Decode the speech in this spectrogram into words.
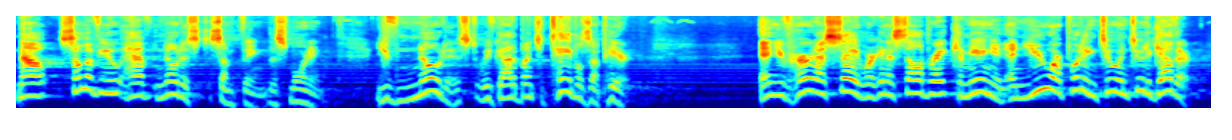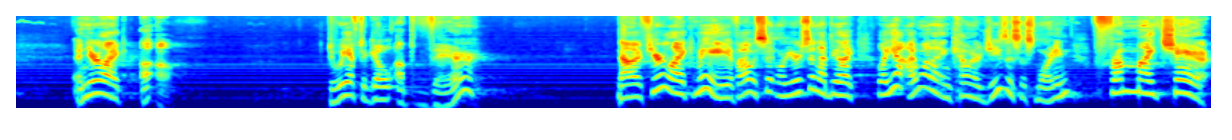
Now, some of you have noticed something this morning. You've noticed we've got a bunch of tables up here. And you've heard us say we're going to celebrate communion, and you are putting two and two together. And you're like, uh oh. Do we have to go up there? Now, if you're like me, if I was sitting where you're sitting, I'd be like, well, yeah, I want to encounter Jesus this morning from my chair.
